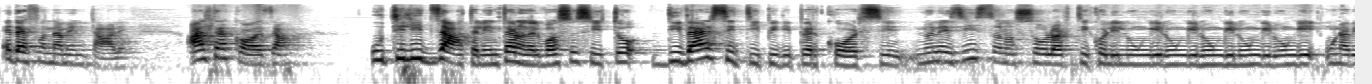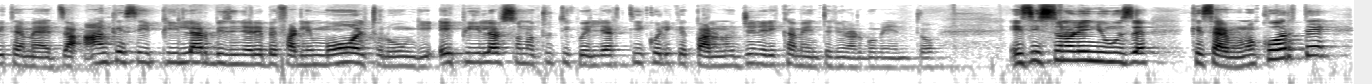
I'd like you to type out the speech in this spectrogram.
ed è fondamentale. Altra cosa, Utilizzate all'interno del vostro sito diversi tipi di percorsi, non esistono solo articoli lunghi, lunghi, lunghi, lunghi, lunghi, una vita e mezza, anche se i pillar bisognerebbe farli molto lunghi e i pillar sono tutti quegli articoli che parlano genericamente di un argomento. Esistono le news che servono corte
